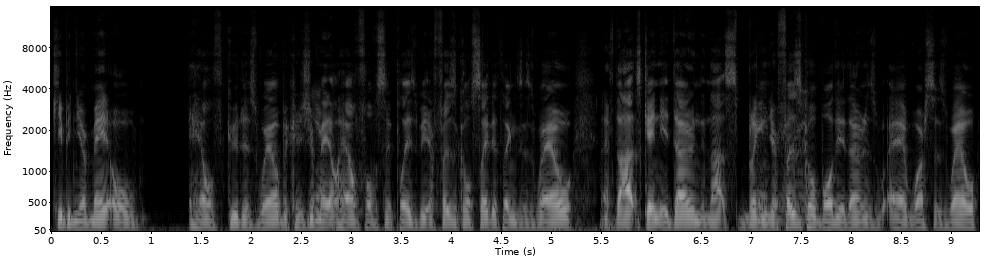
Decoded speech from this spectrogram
keeping your mental health good as well because your Yeah. mental health obviously plays with your physical side of things as well. And if that's getting you down, then that's bringing your physical body down as uh, worse as well.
